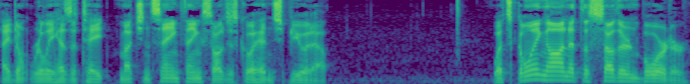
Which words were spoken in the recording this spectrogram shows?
I don't really hesitate much in saying things, so I'll just go ahead and spew it out what's going on at the southern border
